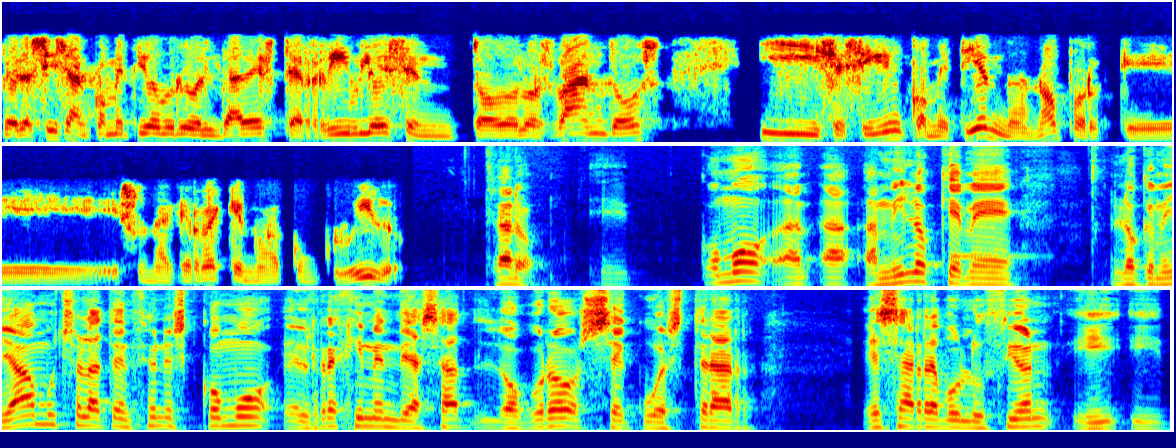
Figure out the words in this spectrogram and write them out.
Pero sí se han cometido crueldades terribles en todos los bandos y se siguen cometiendo, ¿no? Porque es una guerra que no ha concluido. Claro, cómo a, mí lo que me lo que me llama mucho la atención es cómo el régimen de Assad logró secuestrar esa revolución y,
